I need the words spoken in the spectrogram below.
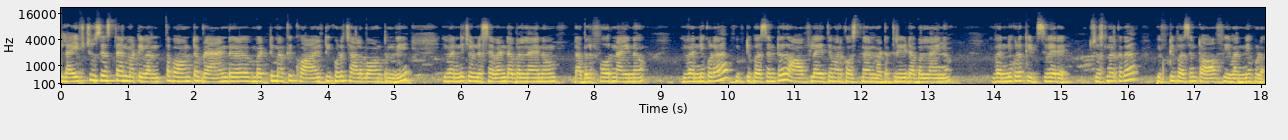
లైఫ్ చూసేస్తాయి అనమాట ఇవి బాగుంటాయి బ్రాండ్ బట్టి మనకి క్వాలిటీ కూడా చాలా బాగుంటుంది. ఇవన్నీ చూడండి seven double nine double four nine ఇవన్నీ కూడా ఫిఫ్టీ పర్సెంట్ ఆఫ్లో అయితే మనకు వస్తున్నాయి అనమాట త్రీ డబల్ నైన్ ఇవన్నీ కూడా కిడ్స్ వేరే. చూస్తున్నారు కదా ఫిఫ్టీ పర్సెంట్ ఆఫ్ ఇవన్నీ కూడా.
